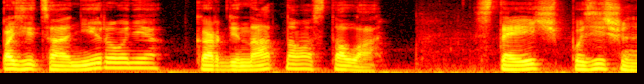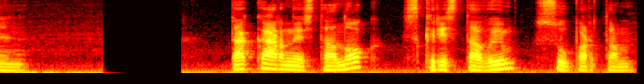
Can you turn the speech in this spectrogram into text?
Позиционирование координатного стола. Stage positioning. Токарный станок с крестовым суппортом.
